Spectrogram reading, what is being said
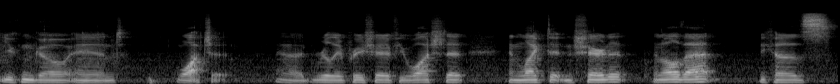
you can go and watch it. And I'd really appreciate if you watched it and liked it and shared it and all that because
